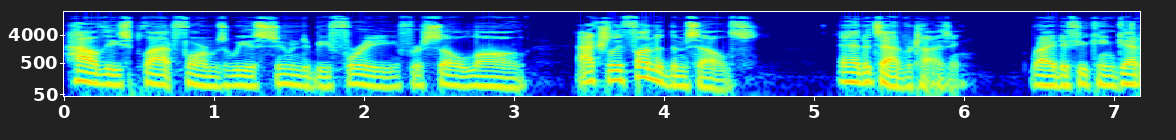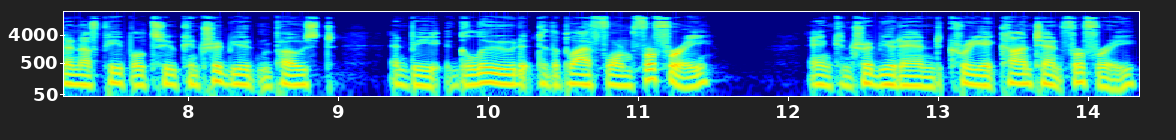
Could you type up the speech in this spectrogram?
how these platforms we assume to be free for so long actually funded themselves. And it's advertising, right? If you can get enough people to contribute and post and be glued to the platform for free and contribute and create content for free,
